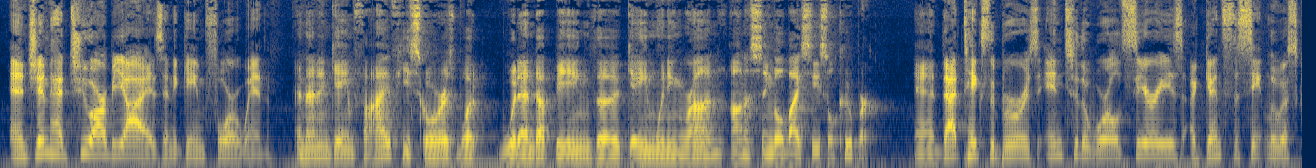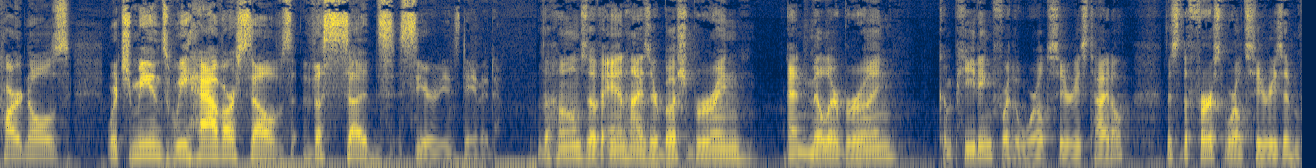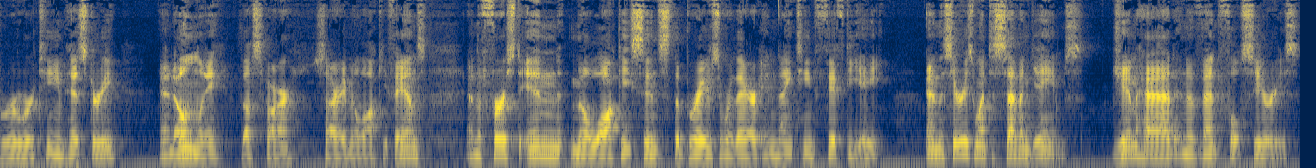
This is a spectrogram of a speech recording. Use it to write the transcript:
and Jim had two RBIs in a game four win. And then in game five, he scores what would end up being the game winning run on a single by Cecil Cooper. And that takes the Brewers into the World Series against the St. Louis Cardinals, which means we have ourselves the Suds series, David. The homes of Anheuser-Busch Brewing and Miller Brewing competing for the World Series title. This is the first World Series in Brewer team history, and only thus far. Sorry, Milwaukee fans and the first in Milwaukee since the Braves were there in 1958. And the series went to seven games. Jim had an eventful series,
